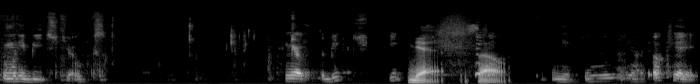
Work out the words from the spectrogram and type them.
Too many beach jokes. Hang out at the beach. Eat Yeah. So Nicki Minaj. Okay.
